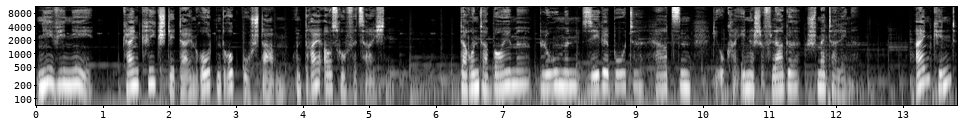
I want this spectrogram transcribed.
Nie wie nie, kein Krieg steht da in roten Druckbuchstaben und drei Ausrufezeichen. Darunter Bäume, Blumen, Segelboote, Herzen, die ukrainische Flagge, Schmetterlinge. Ein Kind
